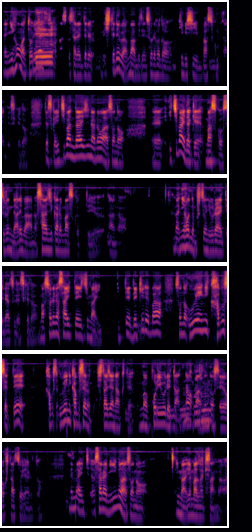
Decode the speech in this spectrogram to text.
で日本はとりあえずマスクされてる、してれば、まあ、別にそれほど厳しい罰則もないんですけど、ですから一番大事なのはその、えー、1枚だけマスクをするんであればあのサージカルマスクっていうあの、まあ、日本でも普通に売られてるやつですけど、まあ、それが最低1枚いてできればその上にかぶせてかぶせ上にかぶせるんで下じゃなくて、まあ、ポリウレタンの、まあ、布製を2つをやると。で、まあ、さらにいいのはその今山崎さんが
